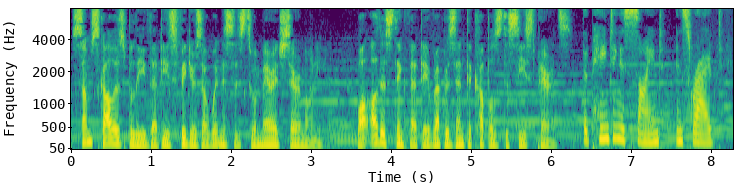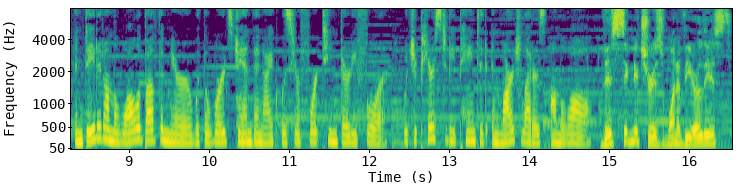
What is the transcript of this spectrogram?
Some scholars believe that these figures are witnesses to a marriage ceremony, while others think that they represent the couple's deceased parents. The painting is signed, inscribed, and dated on the wall above the mirror with the words Jan van Eyck was here 1434, which appears to be painted in large letters on the wall. This signature is one of the earliest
